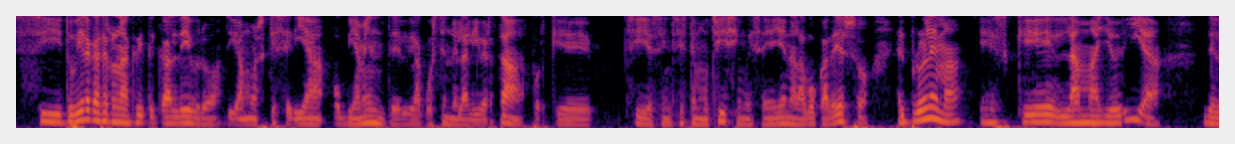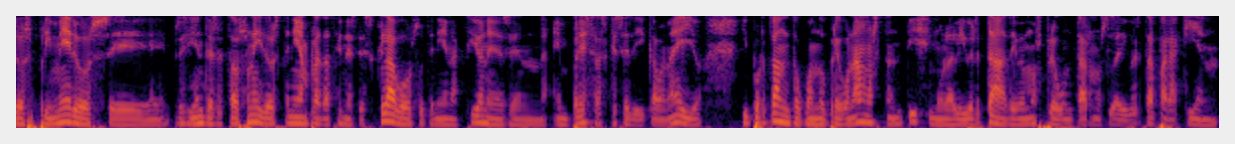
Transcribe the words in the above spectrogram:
Si tuviera que hacer una crítica al libro, digamos que sería obviamente la cuestión de la libertad, porque sí, se insiste muchísimo y se llena la boca de eso. El problema es que la mayoría de los primeros eh, presidentes de Estados Unidos tenían plantaciones de esclavos o tenían acciones en empresas que se dedicaban a ello. Y por tanto, cuando pregonamos tantísimo la libertad, debemos preguntarnos la libertad para quién.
